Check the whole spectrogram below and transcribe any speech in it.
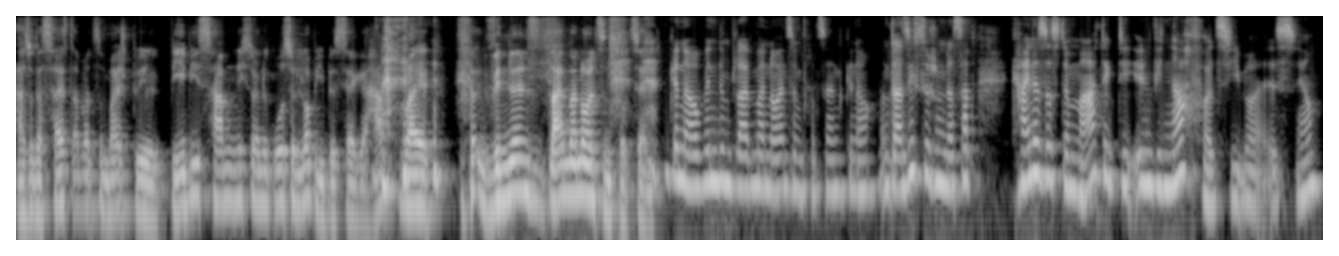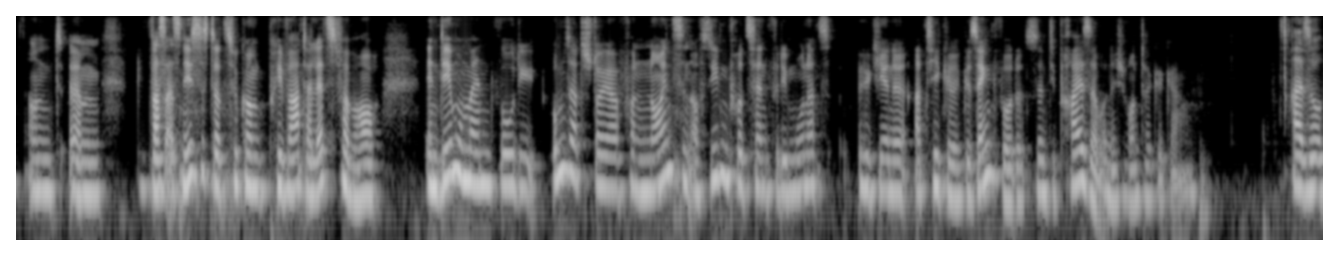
Also das heißt aber zum Beispiel, Babys haben nicht so eine große Lobby bisher gehabt, weil Windeln bleiben bei 19 Prozent. Genau, Windeln bleiben bei 19 Prozent, genau. Und da siehst du schon, das hat keine Systematik, die irgendwie nachvollziehbar ist. Ja? Und ähm, was als nächstes dazu kommt, privater Letztverbrauch. In dem Moment, wo die Umsatzsteuer von 19 auf 7 Prozent für die Monatshygieneartikel gesenkt wurde, sind die Preise aber nicht runtergegangen. Also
